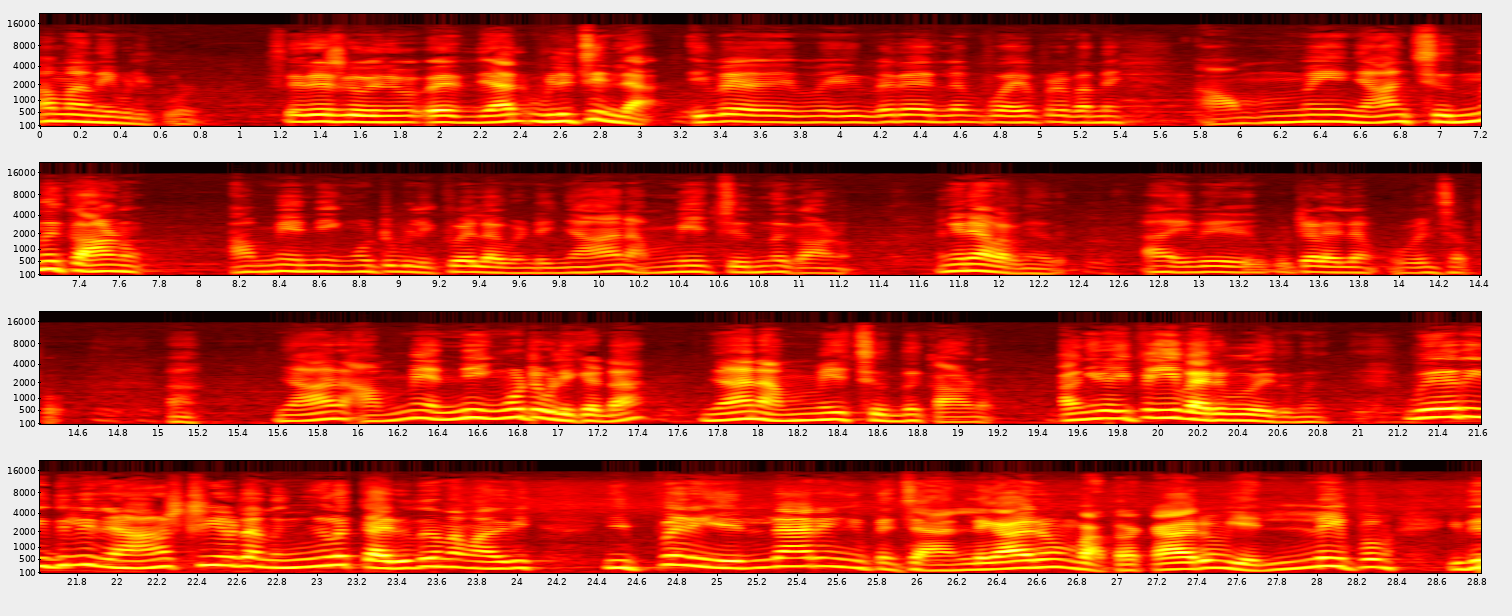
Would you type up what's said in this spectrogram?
അമ്മ എന്നേ വിളിക്കുള്ളൂ. സുരേഷ് ഗോപിന് ഞാൻ വിളിച്ചില്ല. ഇവ ഇവ- ഇവരെ എല്ലാം പോയപ്പോഴും പറഞ്ഞ് അമ്മയെ ഞാൻ ചെന്ന് കാണും. അമ്മ എന്നെ ഇങ്ങോട്ട് വിളിക്കുകയല്ല വേണ്ടി. ഞാൻ അമ്മയെ ചെന്ന് കാണും. അങ്ങനെയാണ് പറഞ്ഞത്. ആ ഇത് കുട്ടികളെല്ലാം വിളിച്ചപ്പോൾ ആ ഞാൻ അമ്മ എന്നെ ഇങ്ങോട്ട് വിളിക്കണ്ട. ഞാൻ അമ്മയെ ചെന്ന് കാണും. അങ്ങനെ ഇപ്പം ഈ വരവ് വരുന്നത് വേറെ ഇതിൽ രാഷ്ട്രീയയുടെ നിങ്ങൾ കരുതുന്ന മാതിരി ഇപ്പം എല്ലാവരും ഇപ്പം ചാനലുകാരും പത്രക്കാരും എല്ലാം ഇപ്പം ഇത്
